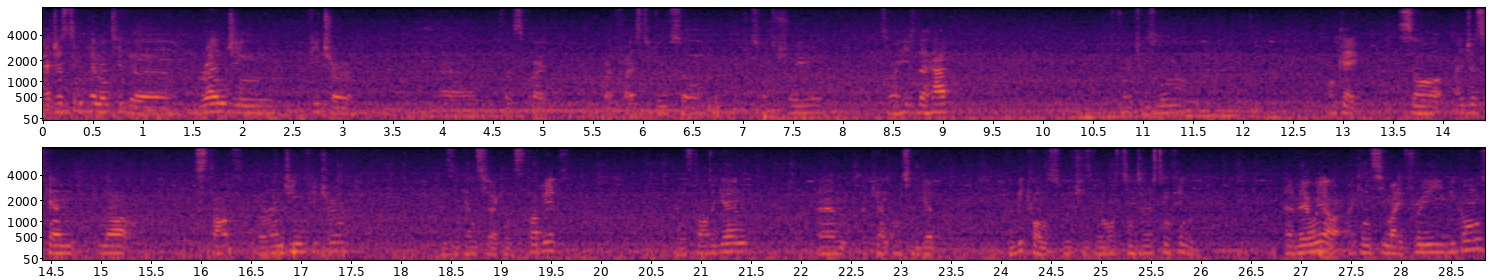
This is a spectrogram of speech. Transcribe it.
I just implemented the ranging feature. Uh, it's quite, quite fast to do. So just want to show you. So here's the app. Try to zoom. Okay, so I just can now start the ranging feature. As you can see, I can stop it and start again, and I can also get the beacons, which is the most interesting thing. And there we are. I can see my three beacons,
